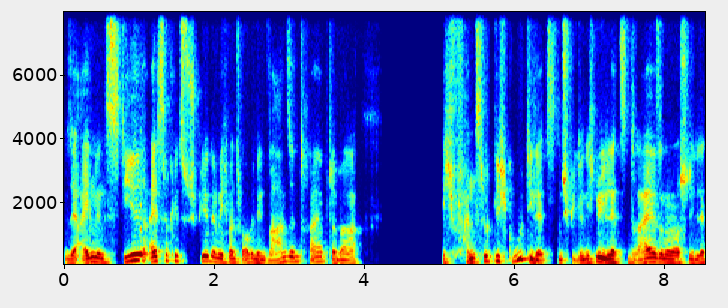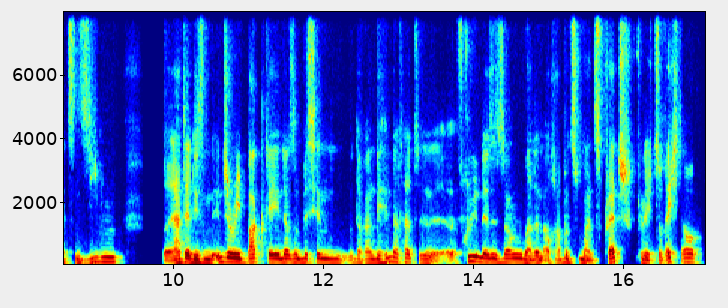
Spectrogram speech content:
sehr eigenen Stil, Eishockey zu spielen, der mich manchmal auch in den Wahnsinn treibt, aber ich fand es wirklich gut, die letzten Spiele. Nicht nur die letzten drei, sondern auch schon die letzten sieben. Er hat ja diesen Injury-Bug, der ihn da so ein bisschen daran gehindert hat, äh, früh in der Saison, war dann auch ab und zu mal ein Scratch, vielleicht zu Recht auch.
